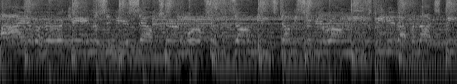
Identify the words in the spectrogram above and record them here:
I have a hurricane. Listen to yourself. Churn world serves its own needs. Dummy serve your own needs. Feed it up and ox speak.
